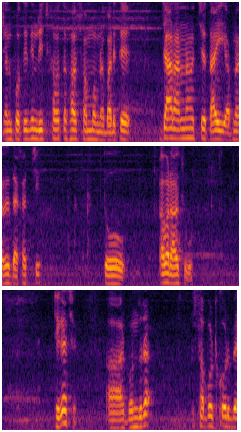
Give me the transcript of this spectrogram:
যেন প্রতিদিন রিচ খাবার তো খাওয়া সম্ভব না, বাড়িতে যা রান্না হচ্ছে তাই আপনাদের দেখাচ্ছি। তো আবার আসব। ঠিক আছে? আর বন্ধুরা সাপোর্ট করবে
